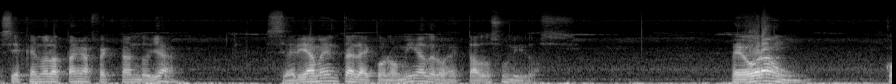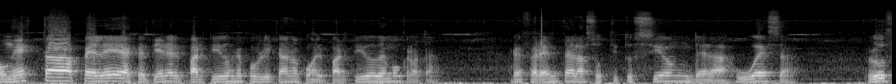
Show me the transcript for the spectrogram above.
si es que no la están afectando ya, seriamente a la economía de los Estados Unidos. Peor aún, con esta pelea que tiene el Partido Republicano con el Partido Demócrata, referente a la sustitución de la jueza Ruth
